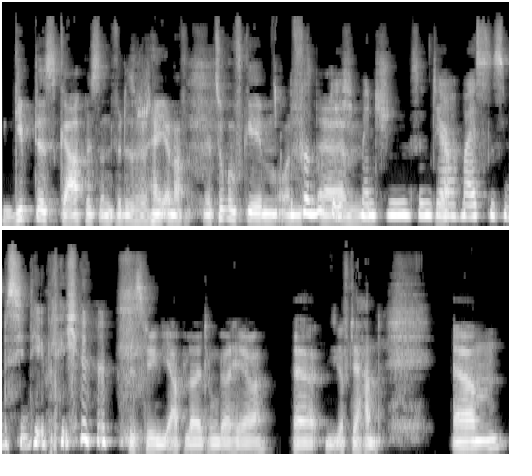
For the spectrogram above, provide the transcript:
gibt es, gab es und wird es wahrscheinlich auch noch in der Zukunft geben. Und Vermutlich. ähm, Menschen sind ja, ja. meistens ein bisschen dämlich. deswegen die Ableitung daher äh, liegt auf der Hand. Ähm,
